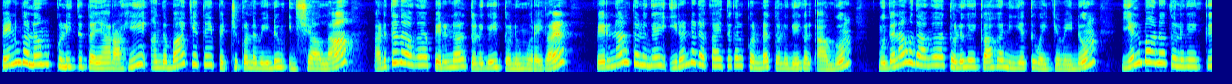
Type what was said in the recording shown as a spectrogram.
பெண்களும் குளித்து தயாராகி அந்த பாக்கியத்தை பெற்றுக்கொள்ள வேண்டும் இன்ஷா அடுத்ததாக பெருநாள் தொழுகை தொழுமுறைகள். பெருநாள் தொழுகை இரண்டு ரக்காயத்துகள் கொண்ட தொழுகைகள் ஆகும். முதலாவதாக தொழுகைக்காக நியத்து வைக்க வேண்டும். இயல்பான தொழுகைக்கு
